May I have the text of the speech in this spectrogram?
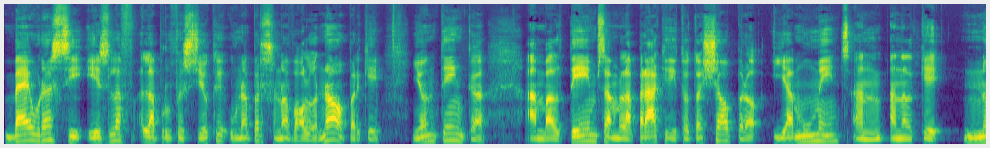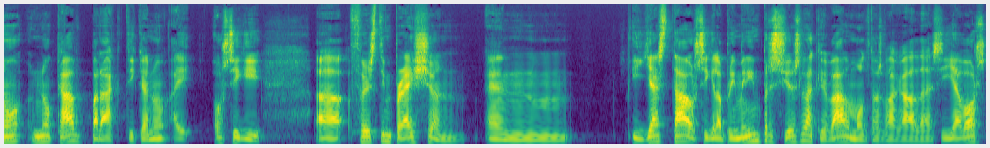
veure si és la, la professió que una persona vol o no, perquè jo entenc que amb el temps, amb la pràctica i tot això, però hi ha moments en, en el que no, no cal pràctica, no, o sigui, uh, first impression, en... i ja està, o sigui, la primera impressió és la que val moltes vegades, i llavors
